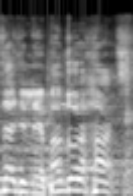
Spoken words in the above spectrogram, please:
Первые. Пандора Хартс.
